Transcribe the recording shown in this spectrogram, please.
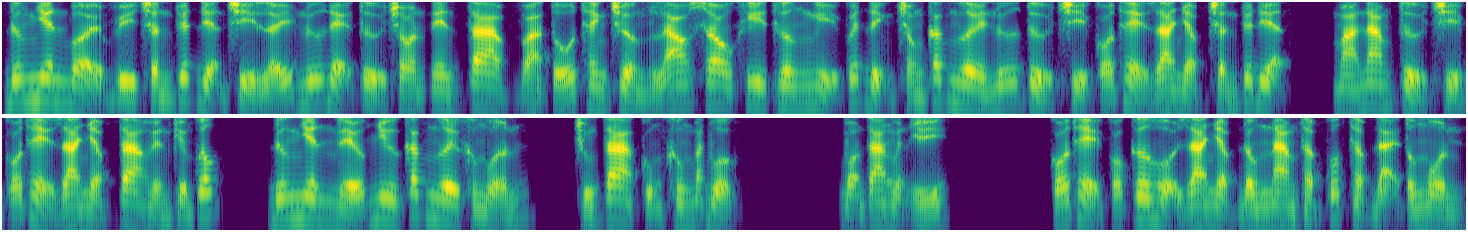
Đương nhiên bởi vì trần tuyết điện chỉ lấy nữ đệ tử cho nên ta và tố thanh trưởng lao sau khi thương nghị quyết định trong các ngươi nữ tử chỉ có thể gia nhập trần tuyết điện mà nam tử chỉ có thể gia nhập ta huyền kiếm cốc đương nhiên nếu như các ngươi không muốn chúng ta cũng không bắt buộc. Bọn ta nguyện ý. Có thể có cơ hội gia nhập đông nam thập quốc thập đại tông môn,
